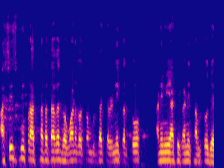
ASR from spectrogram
अशीच मी प्रार्थना तथागत भगवान गौतम बुद्धा चरणी करतो आणि मी या ठिकाणी थांबतो. जय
